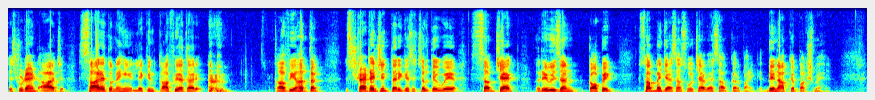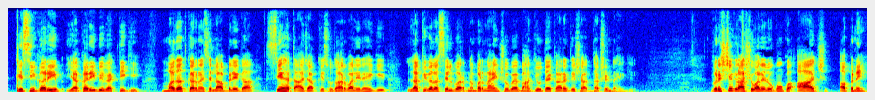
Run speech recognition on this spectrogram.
स्टूडेंट आज सारे तो नहीं, लेकिन काफ़ी काफ़ी हद तक स्ट्रैटेजिक तरीके से चलते हुए सब्जेक्ट रिवीजन टॉपिक सब में जैसा सोचा है वैसा आप कर पाएँगे। दिन आपके पक्ष में है। किसी गरीब या करीबी व्यक्ति की मदद करने से लाभ मिलेगा। सेहत आज आपकी सुधार वाली रहेगी। लकी गलत सिल्वर नंबर नाइन शुभ है। भाग्योदय कारक दिशा दक्षिण रहेगी। वृश्चिक राशि वाले लोगों को आज अपने,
